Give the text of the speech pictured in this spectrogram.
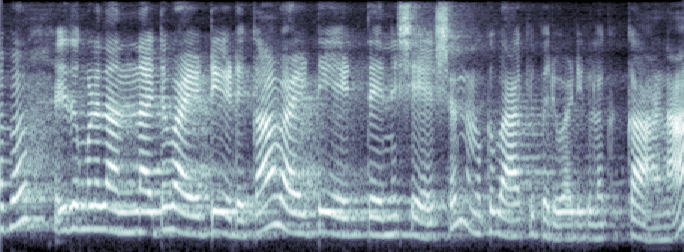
അപ്പോൾ ഇതും കൂടെ നന്നായിട്ട് വഴട്ടിയെടുക്കാം എടുത്തതിന് ശേഷം നമുക്ക് ബാക്കി പരിപാടികളൊക്കെ കാണാം.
